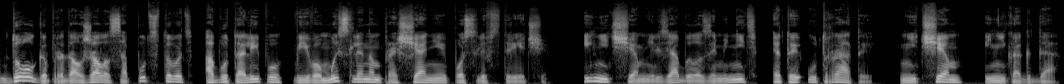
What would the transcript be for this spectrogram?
долго продолжало сопутствовать Абуталипу в его мысленном прощании после встречи и ничем нельзя было заменить этой утраты, ничем и никогда.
